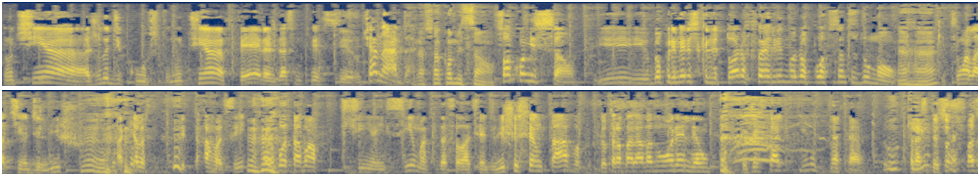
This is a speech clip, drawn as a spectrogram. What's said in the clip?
não tinha ajuda de custo, não tinha férias, décimo terceiro, não tinha nada. Era só comissão. Só comissão. E, e o meu primeiro escritório foi ali no aeroporto Santos Dumont, Aham. que tinha uma latinha de lixo, aquela de carro assim. Aí eu botava uma postinha em cima dessa latinha de lixo e sentava, porque eu trabalhava num orelhão. Eu tinha que ficar ali, né, cara? O quê? Pessoas. Mas,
